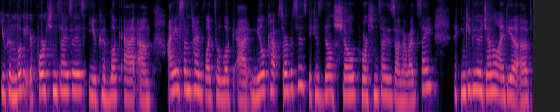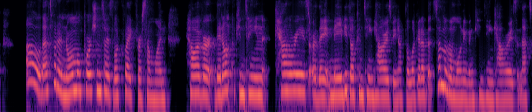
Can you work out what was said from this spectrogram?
you can look at your portion sizes. You could look at, um, I sometimes like to look at meal prep services because they'll show portion sizes on their website that can give you a general idea of oh, that's what a normal portion size looks like for someone. However, they don't contain calories, or they maybe they'll contain calories, but you don't have to look at it. But some of them won't even contain calories, and that's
